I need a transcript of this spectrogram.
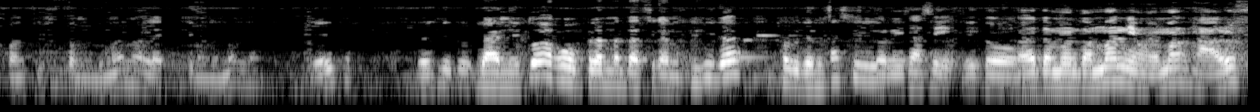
sound system gimana lighting gimana ya itu dari situ dan itu aku implementasikan ke organisasi organisasi itu Kalau teman-teman yang memang harus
